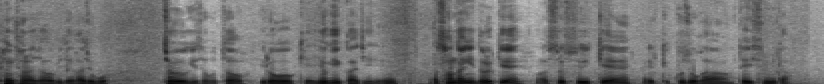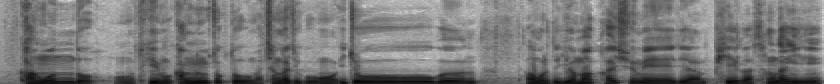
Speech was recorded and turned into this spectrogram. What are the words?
평탄화 작업이 돼가지고 저기서부터 이렇게 여기까지 상당히 넓게 쓸 수 있게 이렇게 구조가 되어 있습니다. 강원도 어, 특히 뭐 강릉 쪽도 마찬가지고 이쪽은 아무래도 염화칼슘에 대한 피해가 상당히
